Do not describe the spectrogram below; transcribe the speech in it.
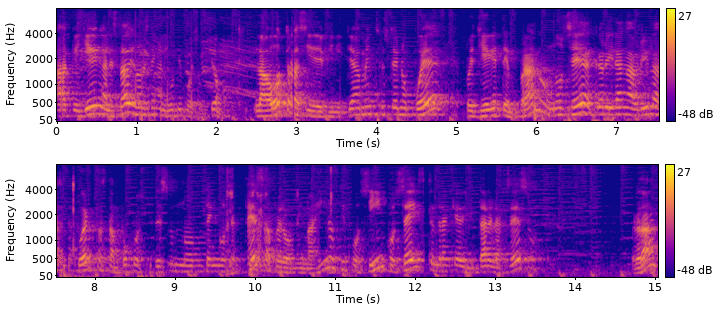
a que lleguen al estadio y no les tengan ningún tipo de solución. La otra, si definitivamente usted no puede, pues llegue temprano. No sé a qué hora irán a abrir las puertas, tampoco, eso no tengo certeza, pero me imagino tipo 5 o 6 tendrán que habilitar el acceso, ¿verdad?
